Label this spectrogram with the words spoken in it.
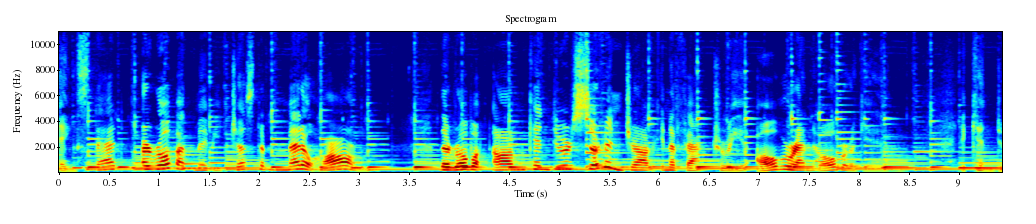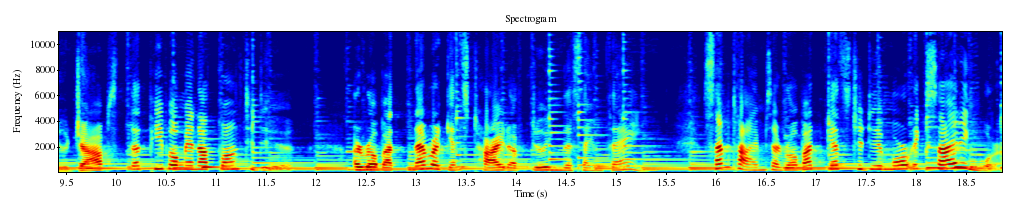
Instead, a robot may be just a metal arm. The robot arm can do a certain job in a factory over and over again. Jobs that people may not want to do. A robot never gets tired of doing the same thing. Sometimes a robot gets to do more exciting work.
